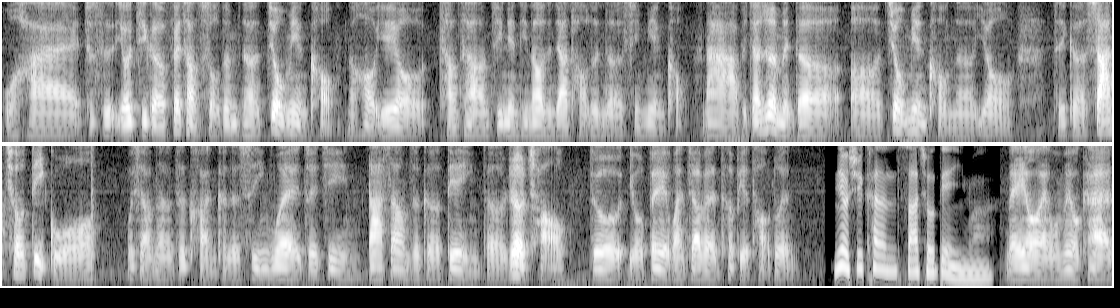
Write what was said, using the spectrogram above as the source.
我还就是有几个非常熟的呃旧面孔，然后也有常常今年听到人家讨论的新面孔。那比较热门的呃旧面孔呢，有这个沙丘帝国。我想呢，这款可能是因为最近搭上这个电影的热潮，就有被玩家们特别讨论。你有去看沙丘电影吗？没有哎，我没有看，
